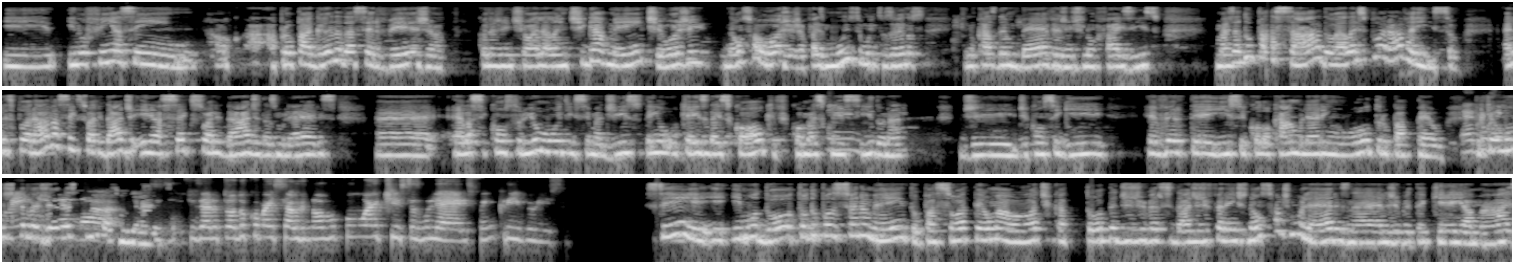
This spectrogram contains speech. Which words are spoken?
E, e no fim, assim, a, a propaganda da cerveja, quando a gente olha ela antigamente, hoje, não só hoje, já faz muitos, muitos anos, que no caso da Ambev a gente não faz isso, mas a do passado, ela explorava isso. Ela explorava a sensualidade e a sexualidade das mulheres. É, ela se construiu muito em cima disso. Tem o case da escola, que ficou mais conhecido, né? De, de conseguir reverter isso e colocar a mulher em um outro papel. É, Porque o mundo cervejeiro é assim das mulheres. Fizeram todo o comercial de novo com artistas mulheres. Foi incrível isso. Sim, e, e, mudou todo o posicionamento, passou a ter uma ótica toda de diversidade diferente, não só de mulheres, né, LGBTQIA+,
